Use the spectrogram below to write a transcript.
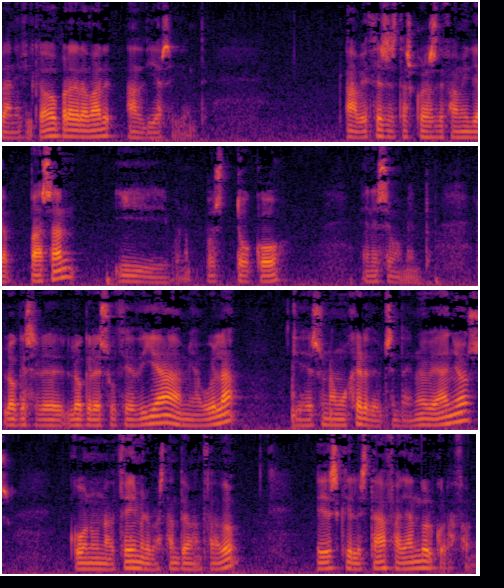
planificado para grabar al día siguiente. A veces estas cosas de familia pasan y bueno, pues tocó en ese momento. Lo que, se le, lo que le sucedía a mi abuela, que es una mujer de 89 años, con un Alzheimer bastante avanzado es que le estaba fallando el corazón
